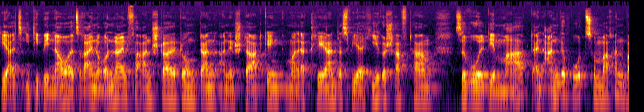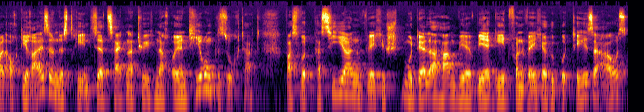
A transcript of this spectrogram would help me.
die als ITB Now, als reine Online-Veranstaltung dann an den Start ging, mal erklären, dass wir hier geschafft haben, sowohl dem Markt ein Angebot zu machen, weil auch die Reiseindustrie in dieser Zeit natürlich nach Orientierung gesucht hat. Was wird passieren? Welche Modelle haben wir? Wer geht von welcher Hypothese aus?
